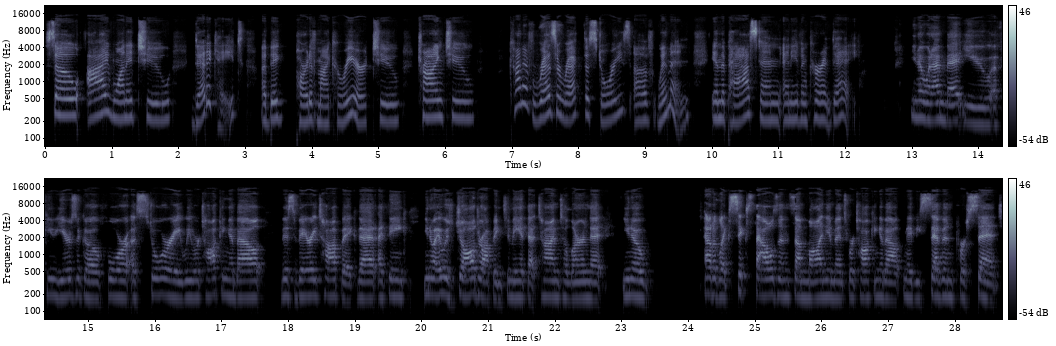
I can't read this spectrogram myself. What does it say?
So I wanted to dedicate a big part of my career to trying to kind of resurrect the stories of women in the past and, and even current day. You know, when I met you a few years ago for a story, we were talking about this very topic that I think, you know, it was jaw dropping to me at that time to learn that, you know, out of like 6,000 some monuments, we're talking about maybe 7%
